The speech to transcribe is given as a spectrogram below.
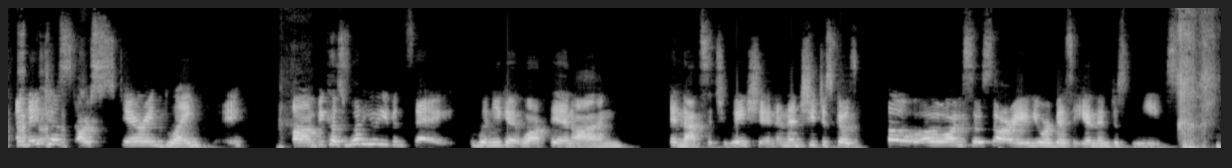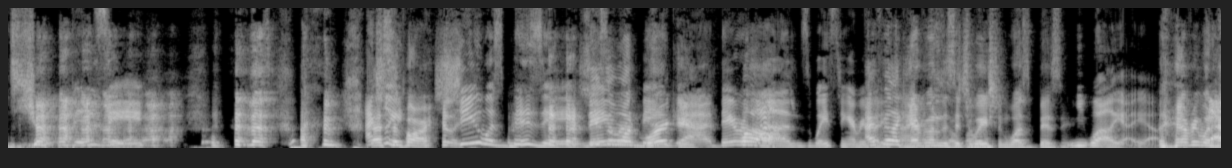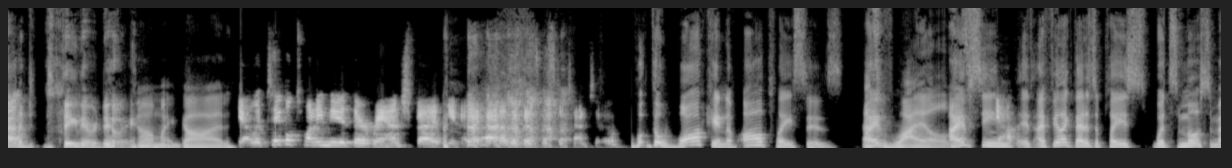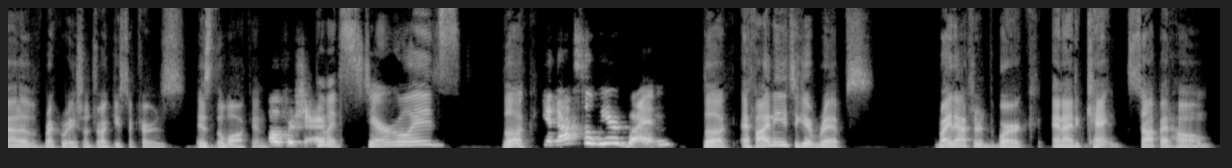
and they just are staring blankly. Um, because what do you even say when you get walked in on in that situation? And then she just goes, "Oh, oh, I'm so sorry, you were busy," and then just leaves. You're busy. that's that's Actually, the part. Like, she was busy. She's They the were one being- working. Yeah, they were Well, the ones wasting everybody. I feel like everyone in the situation was busy. Well, yeah, yeah. Everyone had a thing they were doing. Oh my god. Yeah, like table twenty needed their ranch, but you know they had other business to tend to. Wh- The walk-in of all places. That's I've wild. I have seen. Yeah. It, I feel like that is a place. What's most amount of recreational drug use occurs is the walk-in. Oh, for sure. Yeah, but steroids. Look, Yeah, that's the weird one. look. If I need to get rips right after work and I can't stop at home,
